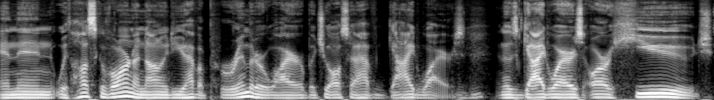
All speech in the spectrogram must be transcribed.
And then with Husqvarna, not only do you have a perimeter wire, but you also have guide wires. Mm-hmm. And those guide wires are huge.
